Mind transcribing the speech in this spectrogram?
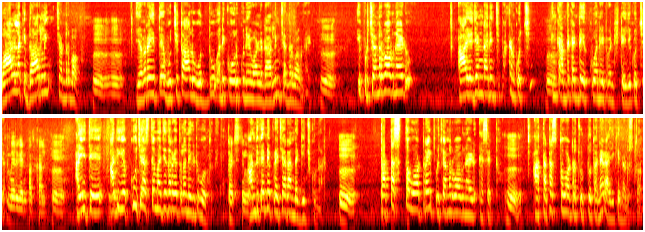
వాళ్ళకి డార్లింగ్ చంద్రబాబు. ఎవరైతే ఉచితాలు వద్దు అని కోరుకునే వాళ్ళ డార్లింగ్ చంద్రబాబు నాయుడు. ఇప్పుడు చంద్రబాబు నాయుడు ఆ ఎజెండా నుంచి పక్కనకు వచ్చి ఇంకా అంతకంటే ఎక్కువ అనేటువంటి స్టేజ్కి వచ్చారు. మెరుగైన పథకాలు. అయితే అది ఎక్కువ చేస్తే మధ్యతరగతిలో నెగిటివ్ అవుతుంది. అందుకనే ప్రచారాన్ని తగ్గించుకున్నారు. తటస్థ ఓటరే ఇప్పుడు చంద్రబాబు నాయుడు ఎసెట్. ఆ తటస్థ ఓటర్ చుట్టూతోనే రాజకీయం నడుస్తుంది.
